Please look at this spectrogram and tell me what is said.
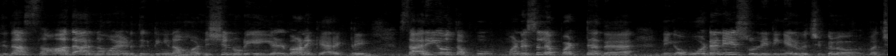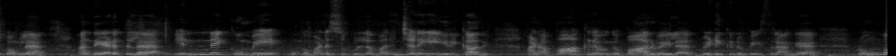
இதுதான் சாதாரணமாக எடுத்துக்கிட்டிங்கன்னா மனுஷனுடைய இயல்பான கேரக்டரே சரியோ தப்போ மனசில் பட்டதை நீங்கள் உடனே சொல்லிட்டீங்கன்னு வச்சுக்கலோ வச்சுக்கோங்களேன். அந்த இடத்துல என்றைக்குமே உங்கள் மனசுக்குள்ள வஞ்சனையே இருக்காது. ஆனால் பார்க்குறவங்க பார்வையில் வெடுக்குன்னு பேசுகிறாங்க ரொம்ப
